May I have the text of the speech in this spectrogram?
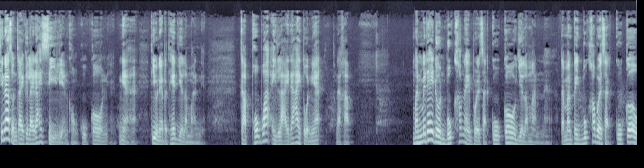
ที่น่าสนใจคือรายได้ 4 เหรียญของ Google เนี่ยฮะที่อยู่ในประเทศเยอรมันเนี่ยกับพบว่าไอ้รายได้ตัวเนี้ยนะครับมันไม่ได้โดนบุ๊กเข้าในบริษัท Google เยอรมันนะแต่มันไปบุ๊กเข้าบริษัท Google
